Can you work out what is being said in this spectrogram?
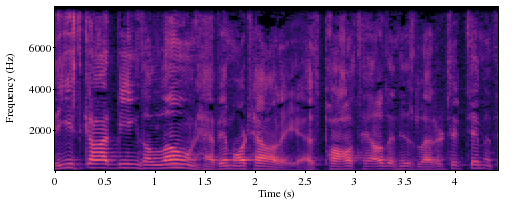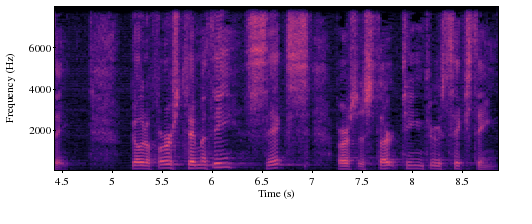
these God beings alone have immortality, as Paul tells in his letter to Timothy. Go to 1 Timothy 6, verses 13 through 16.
